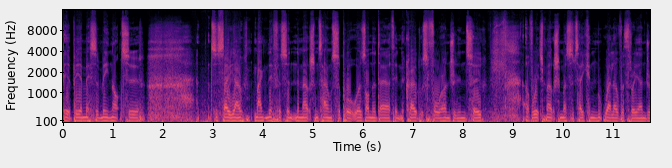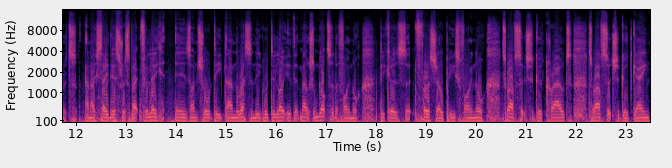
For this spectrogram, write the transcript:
it'd be amiss of me not to to say how magnificent the Melksham Town support was on the day. I think the crowd was 402, of which Melksham must have taken well over 300. And I say this respectfully, is I'm sure deep down the Western League were delighted that Melksham got to the final because first showpiece final to have such a good crowd, to have such a good game,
